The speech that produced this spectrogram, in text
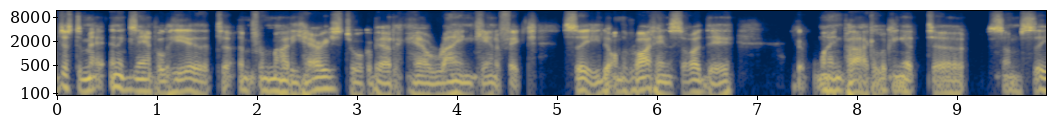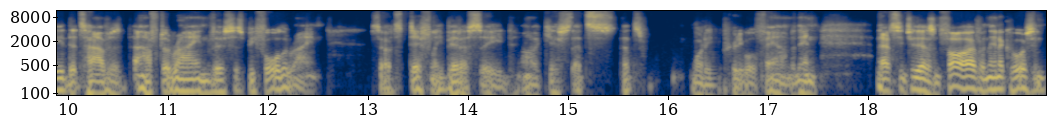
just a, an example here that uh, from Marty Harris talk about how rain can affect seed. On the right hand side there, you've got Wayne Parker looking at uh, some seed that's harvested after rain versus before the rain. So it's definitely better seed. I guess that's that's what he pretty well found. And then that's in 2005. And then of course in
